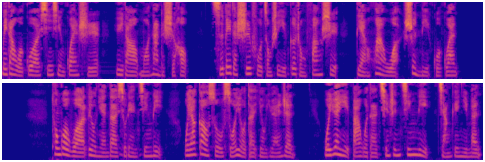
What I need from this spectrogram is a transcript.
每到我过心性关时，遇到磨难的时候，慈悲的师傅总是以各种方式点化我，顺利过关。通过我六年的修炼经历，我要告诉所有的有缘人。我愿意把我的亲身经历讲给你们，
